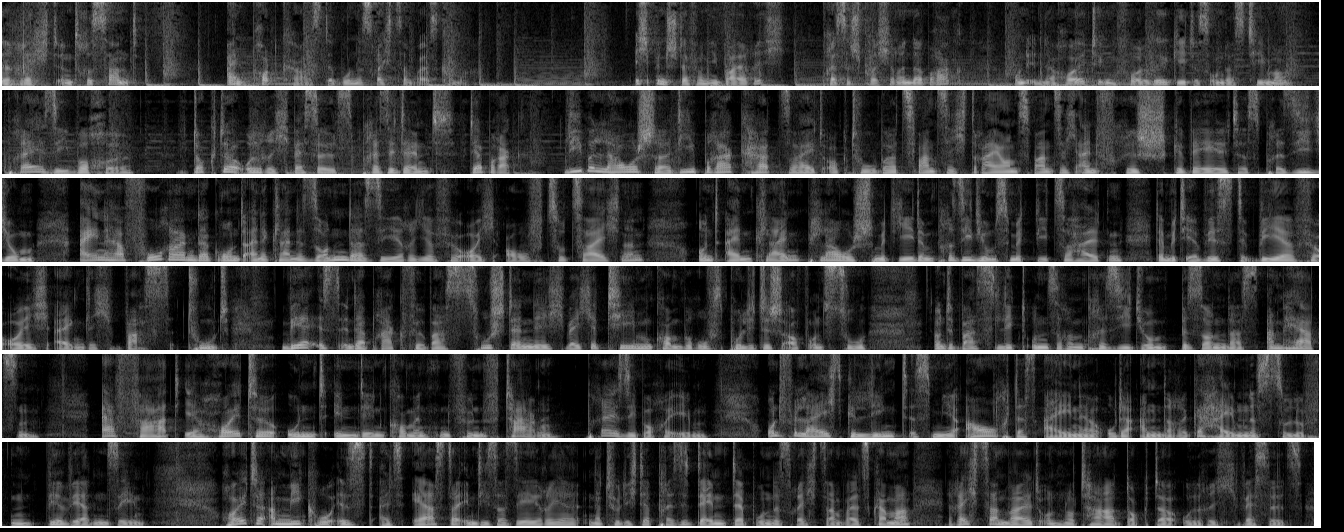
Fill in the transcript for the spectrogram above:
Recht interessant. Ein Podcast der Bundesrechtsanwaltskammer. Ich bin Stefanie Bayrich, Pressesprecherin der BRAG und in der heutigen Folge geht es um das Thema Präsi-Woche. Dr. Ulrich Wessels, Präsident der BRAG. Liebe Lauscher, die BRAC hat seit Oktober 2023 ein frisch gewähltes Präsidium. Ein hervorragender Grund, eine kleine Sonderserie für euch aufzuzeichnen und einen kleinen Plausch mit jedem Präsidiumsmitglied zu halten, damit ihr wisst, wer für euch eigentlich was tut. Wer ist in der BRAC für was zuständig? Welche Themen kommen berufspolitisch auf uns zu? Und was liegt unserem Präsidium besonders am Herzen? Erfahrt ihr heute und in den kommenden fünf Tagen. Präsi-Woche eben. Und vielleicht gelingt es mir auch, das eine oder andere Geheimnis zu lüften. Wir werden sehen. Heute am Mikro ist als erster in dieser Serie natürlich der Präsident der Bundesrechtsanwaltskammer, Rechtsanwalt und Notar Dr. Ulrich Wessels.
